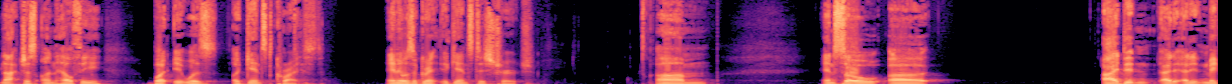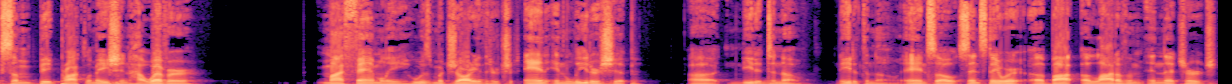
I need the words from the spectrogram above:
not just unhealthy, but it was against Christ, and it was mm-hmm. against His church. Um, and so uh, I didn't I, I didn't make some big proclamation. However, my family, who was majority of the church and in leadership, uh, needed to know, needed to know. And so, since they were about a lot of them in that church,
